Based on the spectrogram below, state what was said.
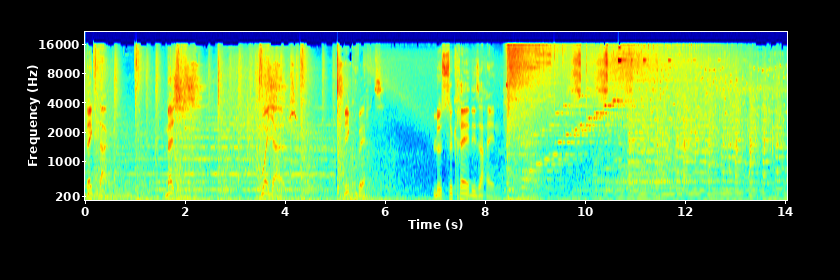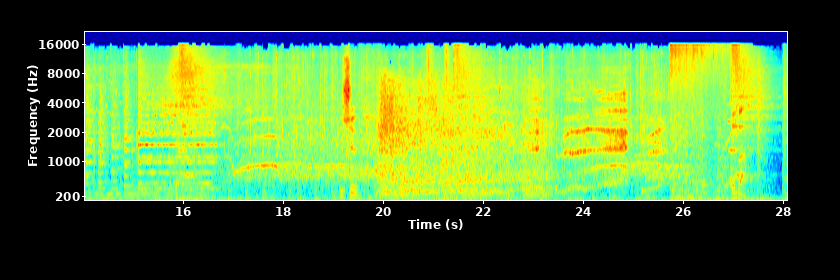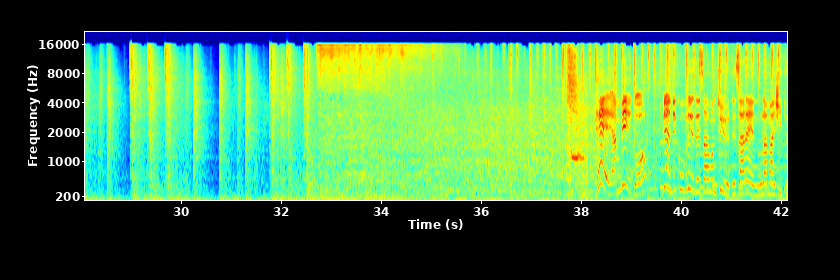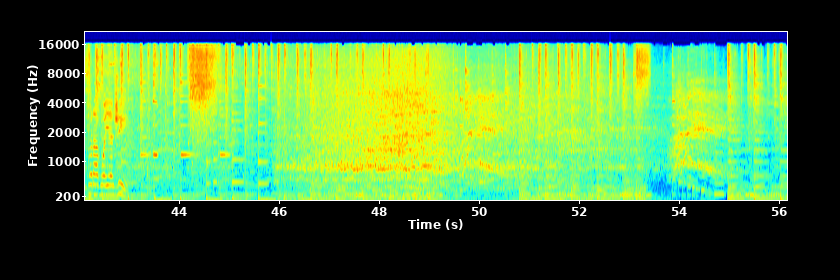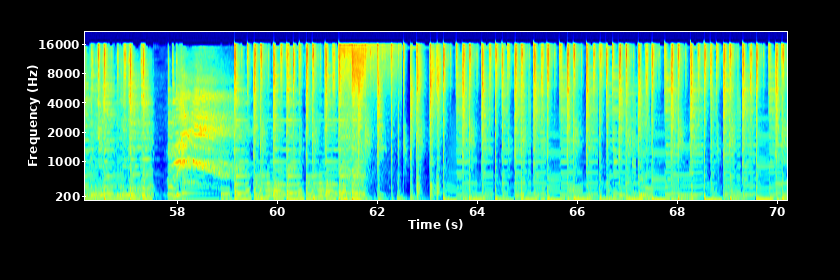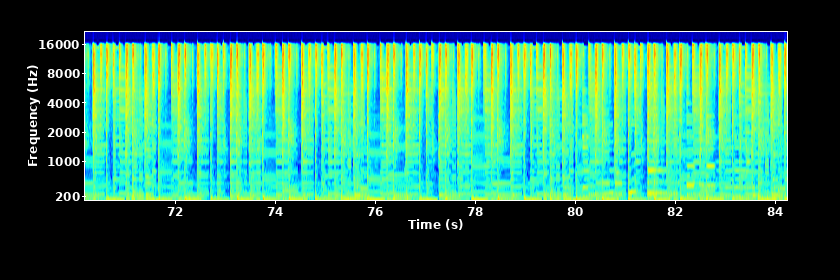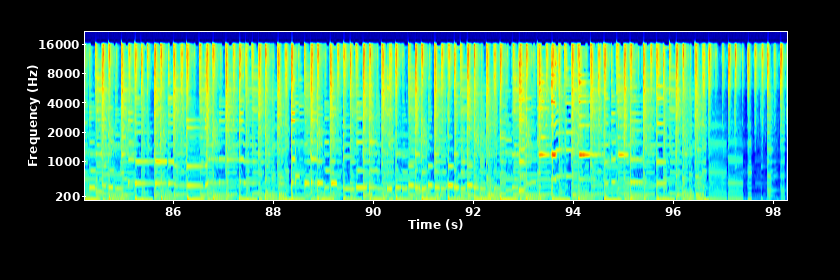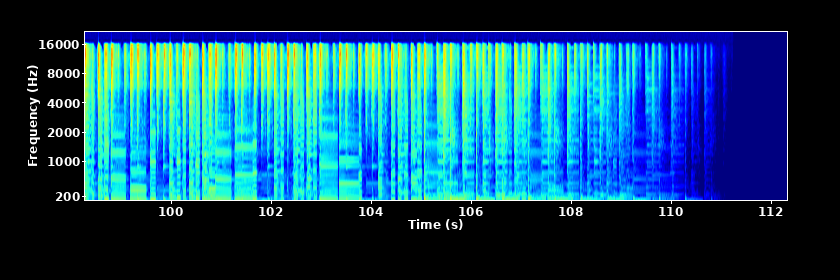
Spectacle, magie, voyage, découverte, le secret des arènes. Jeu. Combat. Amigo, viens découvrir les aventures des arènes où la magie te fera voyager.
